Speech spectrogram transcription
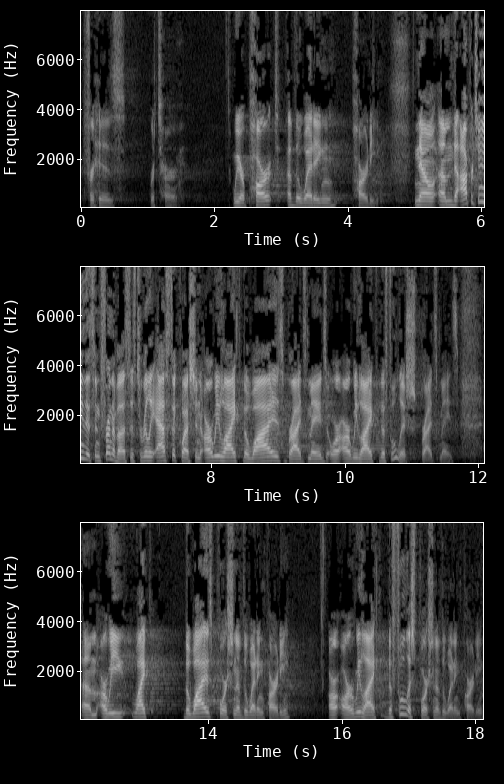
for his return. We are part of the wedding party. Now, um, the opportunity that's in front of us is to really ask the question are we like the wise bridesmaids or are we like the foolish bridesmaids? Um, are we like the wise portion of the wedding party or are we like the foolish portion of the wedding party?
